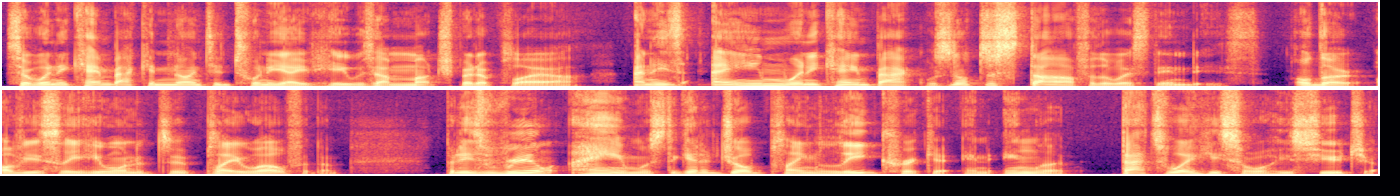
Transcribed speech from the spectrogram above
So when he came back in 1928, he was a much better player. And his aim when he came back was not to star for the West Indies, although obviously he wanted to play well for them. But his real aim was to get a job playing league cricket in England. That's where he saw his future.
